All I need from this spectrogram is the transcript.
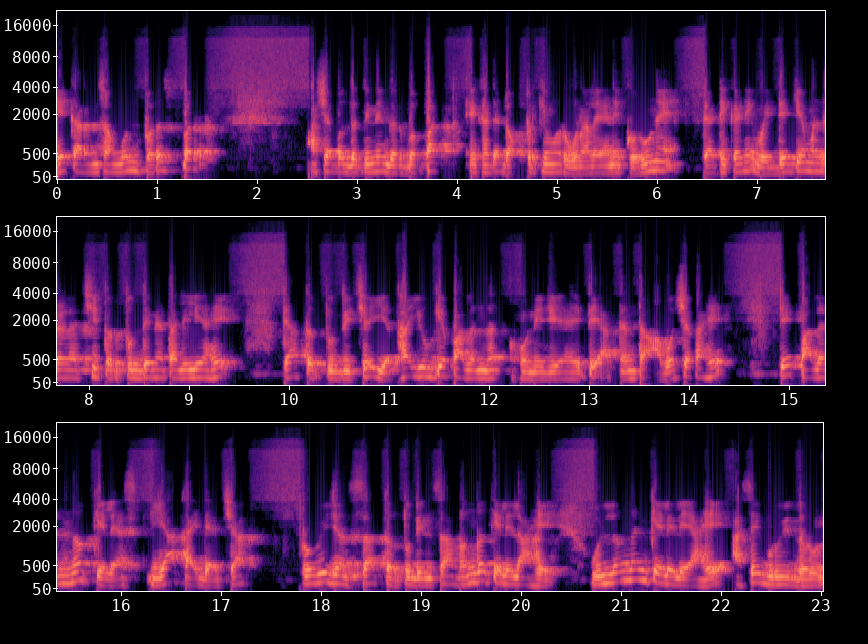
हे कारण सांगून परस्पर अशा पद्धतीने गर्भपात एखाद्या डॉक्टर किंवा रुग्णालयाने करू नये. त्या ठिकाणी वैद्यकीय मंडळाची तरतूद देण्यात आलेली आहे. त्या तरतुदीचे यथायोग्य पालन होणे जे आहे ते अत्यंत आवश्यक आहे. ते पालन न केल्यास या कायद्याच्या प्रोव्हिजन्सचा तरतुदींचा भंग केलेला आहे उल्लंघन केलेले आहे असे गृहीत धरून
